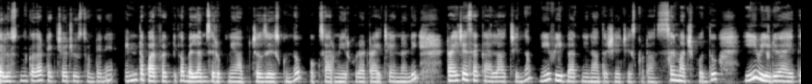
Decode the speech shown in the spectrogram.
తెలుస్తుంది కదా టెక్స్చర్ చూస్తుంటేనే ఎంత పర్ఫెక్ట్గా బెల్లం సిరప్ని అబ్జర్వ్ చేసుకుందో. ఒకసారి మీరు కూడా ట్రై చేయండి ట్రై చేశాక ఎలా వచ్చిందో మీ ఫీడ్బ్యాక్ని నాతో షేర్ చేసుకోవడం అస్సలు మర్చిపోద్దు. ఈ వీడియో అయితే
